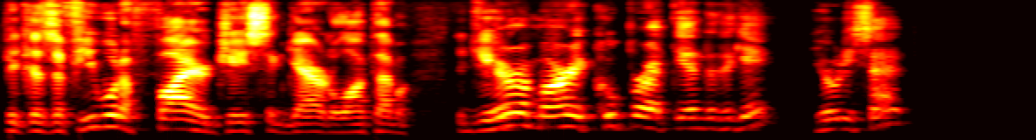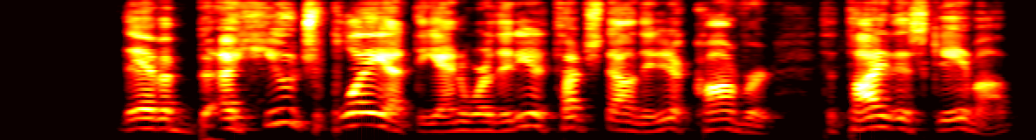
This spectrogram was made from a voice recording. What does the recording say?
Because if he would have fired Jason Garrett a long time ago, did you hear Amari Cooper at the end of the game? You hear what he said? They have a, a, huge play at the end where they need a touchdown, they need a convert to tie this game up.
